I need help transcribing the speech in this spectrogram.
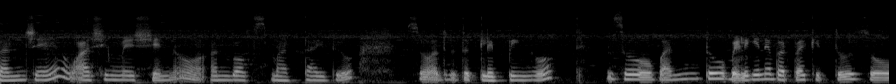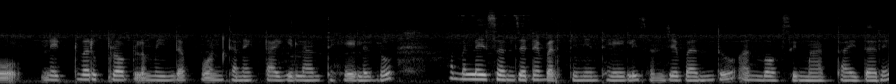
ಸಂಜೆ ವಾಷಿಂಗ್ ಮೆಷಿನ್ನು ಅನ್ಬಾಕ್ಸ್ ಮಾಡ್ತಾಯಿದ್ರು ಸೊ ಅದರದ್ದು ಕ್ಲಿಪ್ಪಿಂಗು ಸೊ ಬಂದು ಬೆಳಗ್ಗೆನೇ ಬರಬೇಕಿತ್ತು. ಸೊ ನೆಟ್ವರ್ಕ್ ಪ್ರಾಬ್ಲಮಿಂದ ಫೋನ್ ಕನೆಕ್ಟ್ ಆಗಿಲ್ಲ ಅಂತ ಹೇಳಿದ್ರು. ಆಮೇಲೆ ಸಂಜೆನೇ ಬರ್ತೀನಿ ಅಂತ ಹೇಳಿ ಸಂಜೆ ಬಂದು ಅನ್ಬಾಕ್ಸಿಂಗ್ ಮಾಡ್ತಾ ಇದ್ದಾರೆ.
